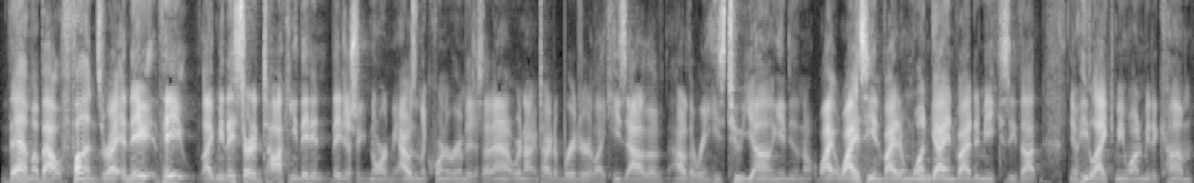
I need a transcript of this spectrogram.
them about funds, right? And they they I mean they started talking. They didn't they just ignored me. I was in the corner room. They just said, ah, "We're not going to talk to Bridger. Like he's out of the out of the ring. He's too young. He didn't know why. Why is he invited?" And one guy invited me because he thought you know he liked me, wanted me to come. And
